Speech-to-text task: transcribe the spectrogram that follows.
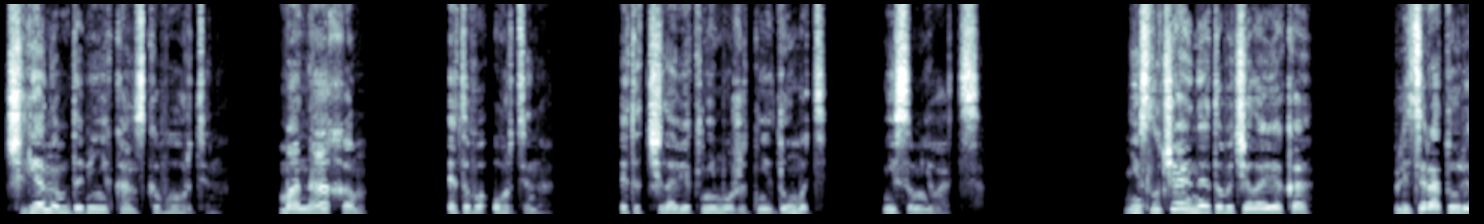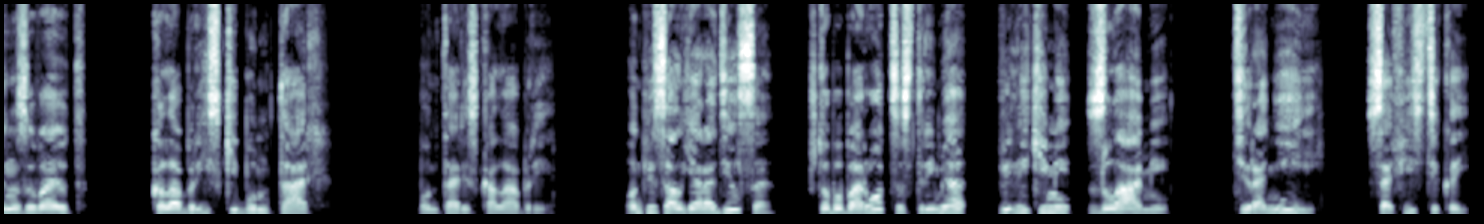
членом Доминиканского ордена, монахом этого ордена, этот человек не может ни думать, ни сомневаться. Не случайно этого человека в литературе называют «калабрийский бунтарь», бунтарь из Калабрии. Он писал «Я родился, чтобы бороться с тремя великими злами — тиранией, софистикой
